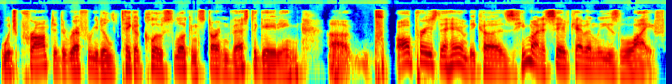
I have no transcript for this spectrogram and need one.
which prompted the referee to take a close look and start investigating. Uh, all praise to him because he might have saved Kevin Lee's life.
